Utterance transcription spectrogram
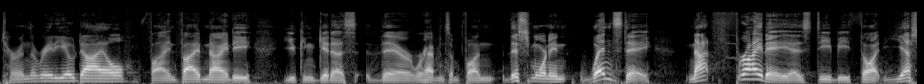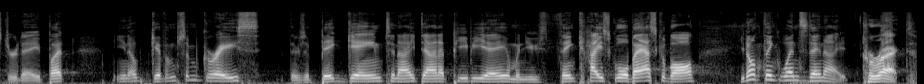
turn the radio dial, find 590. You can get us there. We're having some fun this morning, Wednesday, not Friday, as DB thought yesterday, but you know, give them some grace. There's a big game tonight down at PBA, and when you think high school basketball, you don't think Wednesday night. Correct.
